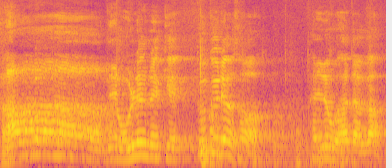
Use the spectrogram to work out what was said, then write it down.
아, 네. 원래는 이렇게 두드려서 하려고 하다가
